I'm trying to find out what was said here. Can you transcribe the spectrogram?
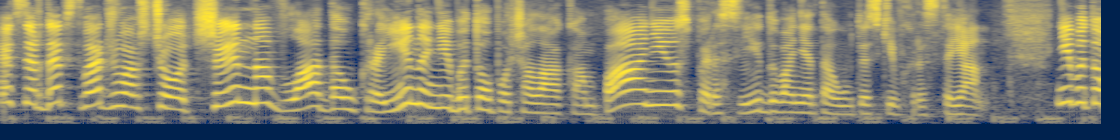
Екс-нардеп стверджував, що чинна влада України нібито почала кампанію з переслідування та утисків християн. Нібито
